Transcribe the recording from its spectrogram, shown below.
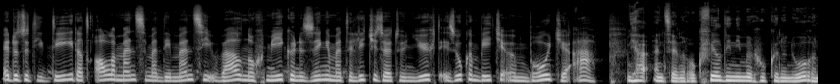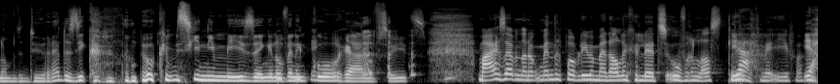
Dus het idee dat alle mensen met dementie wel nog mee kunnen zingen met de liedjes uit hun jeugd is ook een beetje een broodje aap. Ja, en het zijn er ook veel die niet meer goed kunnen horen om de deur. Hè? Dus die kunnen dan ook misschien niet meezingen of in een koor gaan of zoiets. Maar ze hebben dan ook minder problemen met alle geluidsoverlast, lijkt mij, Eva. Ja,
